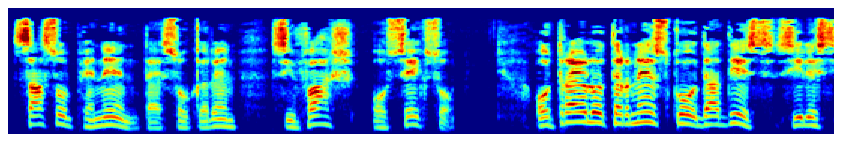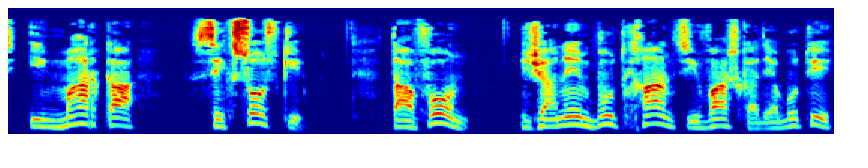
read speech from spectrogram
saso penen te socăren si vaș o sexo. O traielo tărnesco dades siles in marca sexoschi. Tafon, janen but hanți vașca de abuti,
